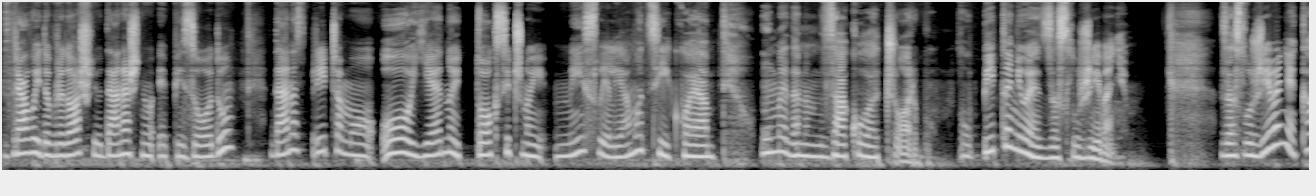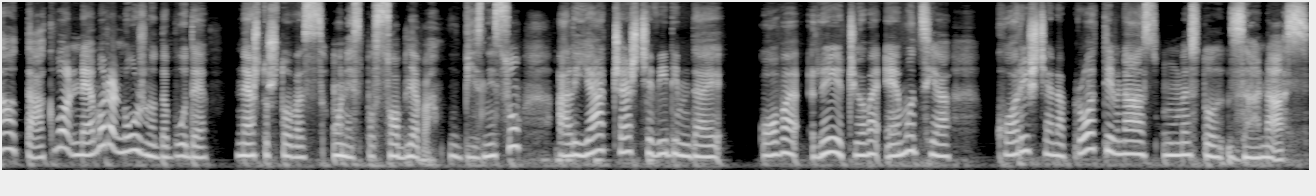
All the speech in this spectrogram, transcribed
Zdravo i dobrodošli u današnju epizodu. Danas pričamo o jednoj toksičnoj misli ili emociji koja ume da nam zakuva čorbu. U pitanju je zasluživanje. Zasluživanje kao takvo ne mora nužno da bude nešto što vas onesposobljava u biznisu, ali ja češće vidim da je ova reč i ova emocija korišćena protiv nas umesto za nas.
